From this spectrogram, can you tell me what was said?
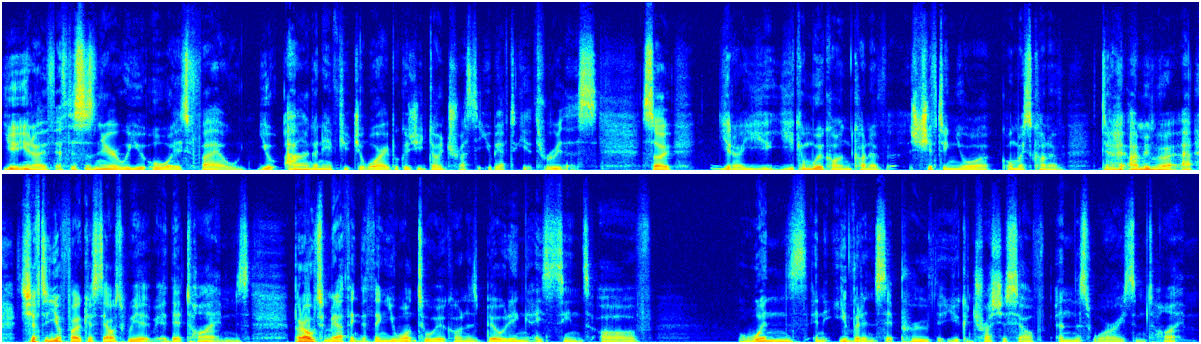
You, you know, if, if this is an area where you always fail, you are going to have future worry because you don't trust that you'll be able to get through this. So, you know, you, you can work on kind of shifting your almost kind of I remember uh, shifting your focus elsewhere at that times. But ultimately, I think the thing you want to work on is building a sense of wins and evidence that prove that you can trust yourself in this worrisome time.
